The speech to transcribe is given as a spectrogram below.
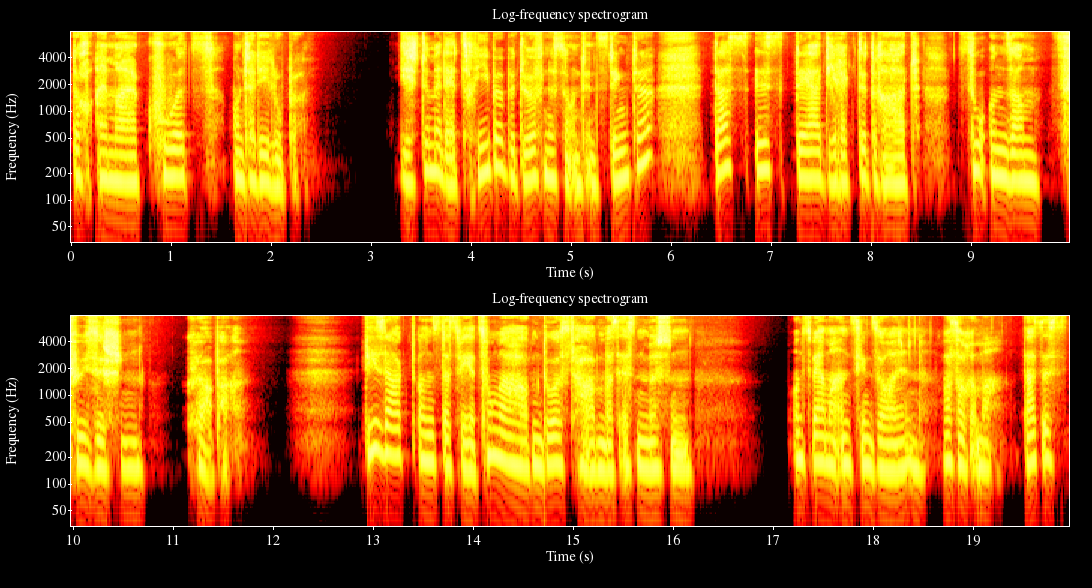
doch einmal kurz unter die Lupe. Die Stimme der Triebe, Bedürfnisse und Instinkte, das ist der direkte Draht zu unserem physischen Körper. Die sagt uns, dass wir jetzt Hunger haben, Durst haben, was essen müssen, uns wärmer anziehen sollen, was auch immer. Das ist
